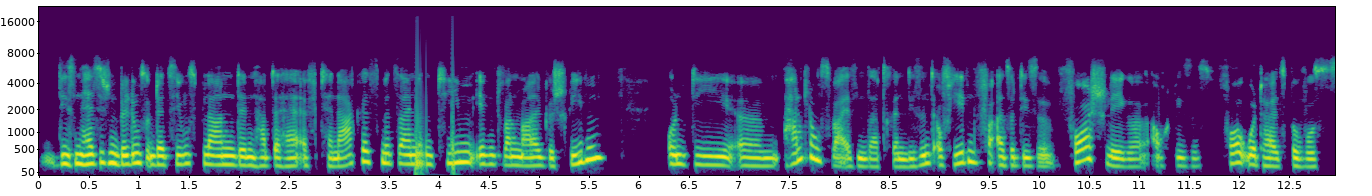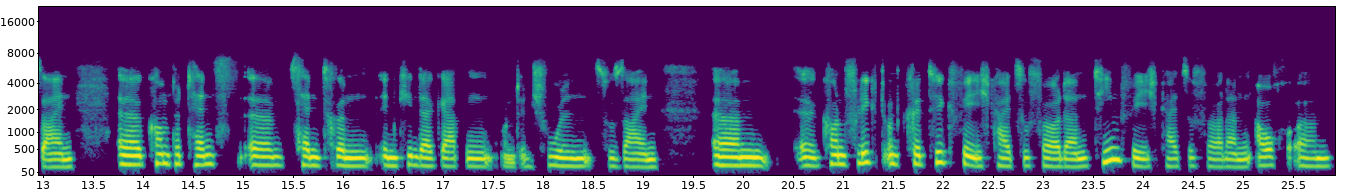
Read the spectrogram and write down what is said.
diesen hessischen Bildungs- und Erziehungsplan, den hatte Herr F. Tenakis mit seinem Team irgendwann mal geschrieben. Und die ähm, Handlungsweisen da drin, die sind auf jeden Fall, also diese Vorschläge, auch dieses Vorurteilsbewusstsein, äh, Kompetenzzentren äh, in Kindergärten und in Schulen zu sein, ähm, äh, Konflikt- und Kritikfähigkeit zu fördern, Teamfähigkeit zu fördern. Auch, ähm,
